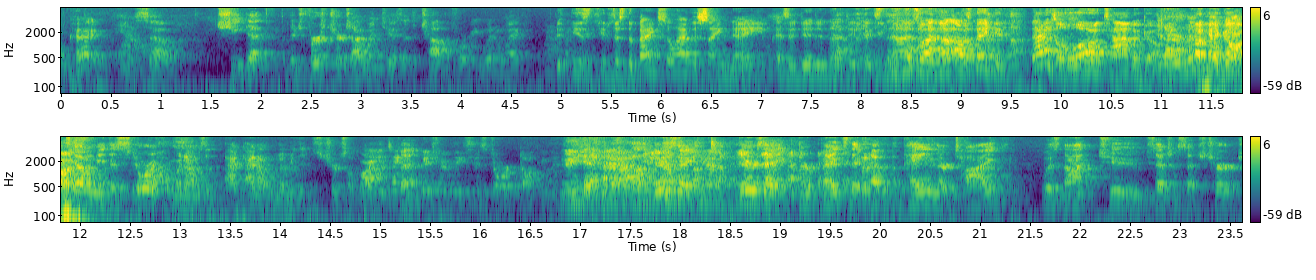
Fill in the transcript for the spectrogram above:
Okay. And so, she does, the first church I went to as a child before we went away, when I was like Is, does the bank still have the same name as it did in No, 1959? it's That's I, I was thinking. That is a long time ago. And I remember okay, my go dad on. telling me this story from when I was, a, I, I don't remember this church a Are lot, you taking a picture of these historic documents? Yeah. Yeah, there's a, Yeah. there's a, there are banks that have paying their tithe was not to such and such church.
